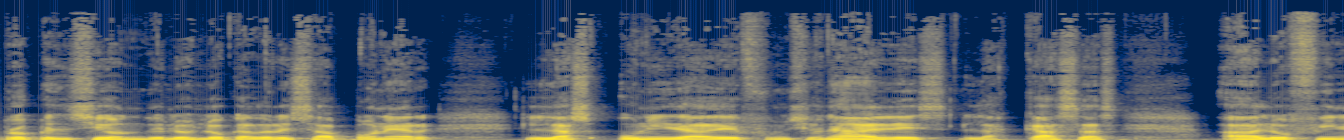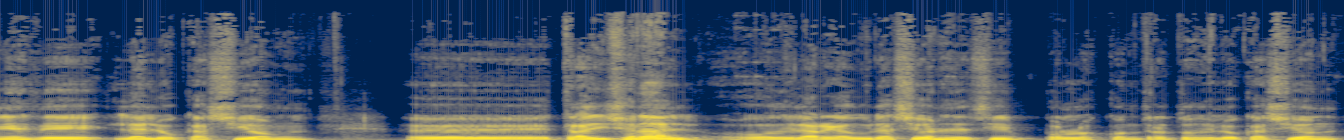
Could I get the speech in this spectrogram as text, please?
propensión de los locadores a poner las unidades funcionales, las casas, a los fines de la locación eh, tradicional o de larga duración, es decir, por los contratos de locación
